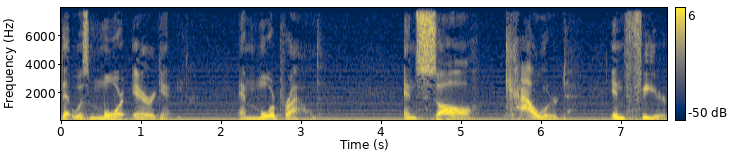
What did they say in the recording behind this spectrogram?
that was more arrogant and more proud. And Saul cowered in fear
